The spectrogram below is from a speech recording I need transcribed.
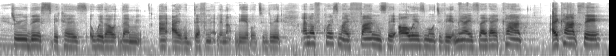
yeah. through this because without them, I, I, would definitely not be able to do it. And of course, my fans, they always motivate me. It's like I can't, I can't say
